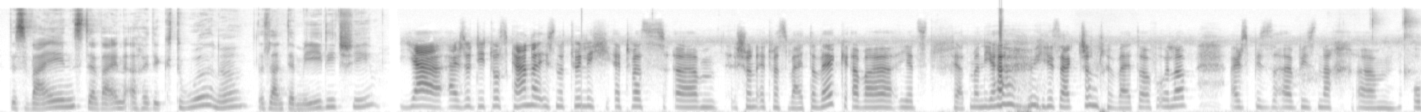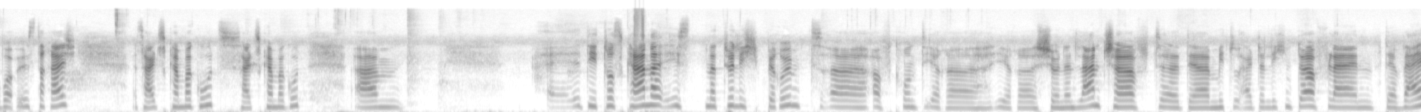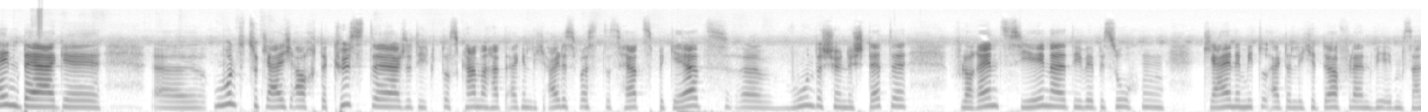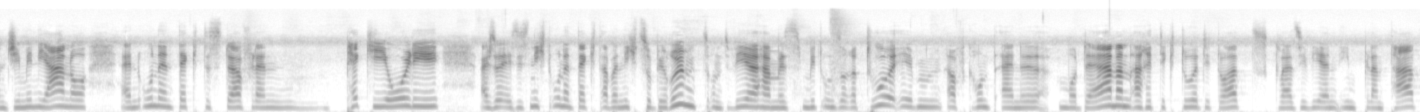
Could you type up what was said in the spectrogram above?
des Weins, der Weinarchitektur, ne? das Land der Medici. Ja, also die Toskana ist natürlich etwas ähm, schon etwas weiter weg, aber jetzt fährt man ja, wie gesagt, schon weiter auf Urlaub als bis, äh, bis nach ähm, Oberösterreich. Salzkammergut, Salzkammergut. Ähm, äh, die Toskana ist natürlich berühmt äh, aufgrund ihrer, ihrer schönen Landschaft, äh, der mittelalterlichen Dörflein, der Weinberge äh, und zugleich auch der Küste. Also die Toskana hat eigentlich alles, was das Herz begehrt. Äh, wunderschöne Städte, Florenz, Siena, die wir besuchen, kleine mittelalterliche Dörflein wie eben San Gimignano, ein unentdecktes Dörflein Pecchioli. Also es ist nicht unentdeckt, aber nicht so berühmt. Und wir haben es mit unserer Tour eben aufgrund einer modernen Architektur, die dort quasi wie ein Implantat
